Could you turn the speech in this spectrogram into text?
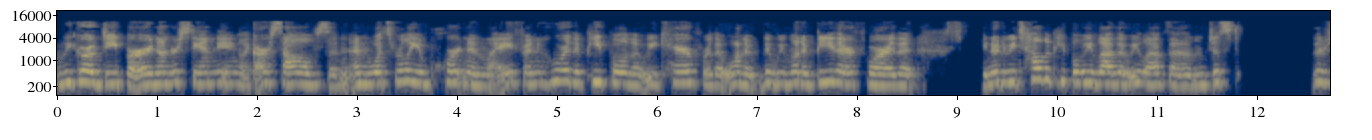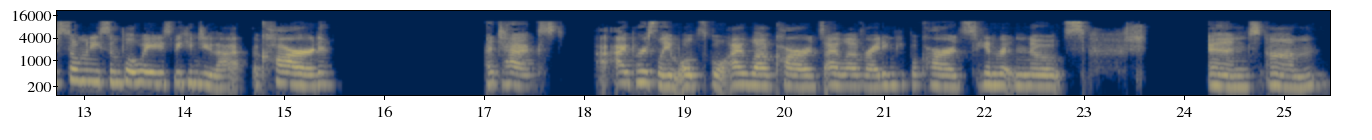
we grow deeper in understanding like ourselves and, and what's really important in life and who are the people that we care for that want to that we want to be there for that you know do we tell the people we love that we love them just there's so many simple ways we can do that a card a text I personally am old school. I love cards. I love writing people cards, handwritten notes. And um,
